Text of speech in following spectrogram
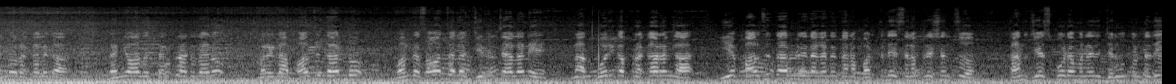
ఎన్నో రకాలుగా ధన్యవాదాలు తెలుపుకుంటున్నాను. మరి నా పాలసీదారులు వంద సంవత్సరాలు జీవించాలని నా కోరిక ప్రకారంగా ఏ పాలసీదారుడైనా కానీ తన బర్త్డే సెలబ్రేషన్స్ తను చేసుకోవడం అనేది జరుగుతుంటుంది.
